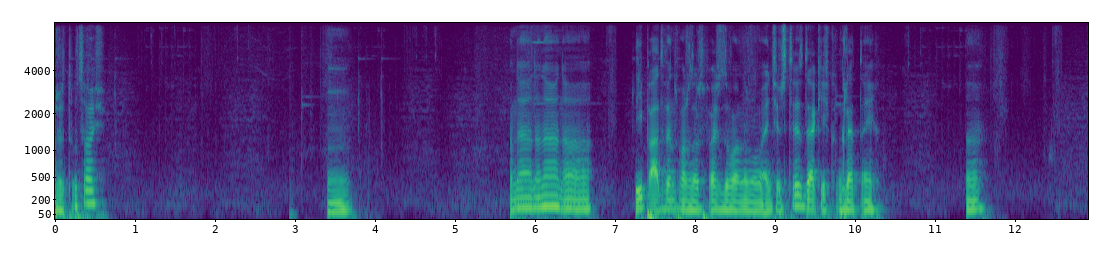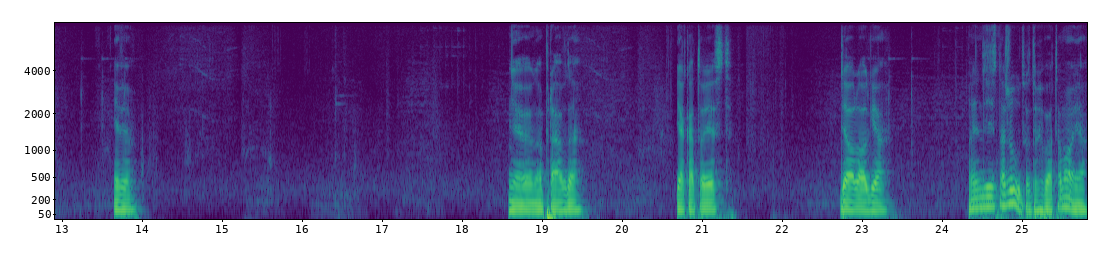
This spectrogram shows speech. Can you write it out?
Może tu coś? Hmm. Na, na, na, na. Deep Advent można rozpocząć w dowolnym momencie. Czy to jest do jakiejś konkretnej... E? Nie wiem. Nie wiem, naprawdę. Jaka to jest ideologia? Ale jest na żółto, to chyba ta moja.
